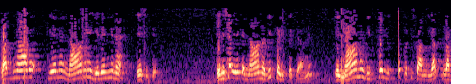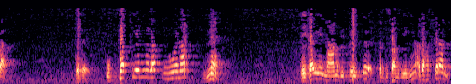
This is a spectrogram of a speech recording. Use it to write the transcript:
ප්‍රඥාව කියන ඥානය යෙදෙන්නේ නැහැ ඒ සිතේ. ඒ නිසා ඒක ඥාන විප්‍රයුක්ත කියන්නේ ඒ ඥාන විප්‍රයුක්ත ප්‍රතිසන්දියක් ලබන. ඒක උප්පත්තියෙන්ලත් නුවණක් නැහැ. ඒකයි ඒ ඥාන විප්‍රයුක්ත ප්‍රතිසන්දියෙන් අදහස් කරන්නේ.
